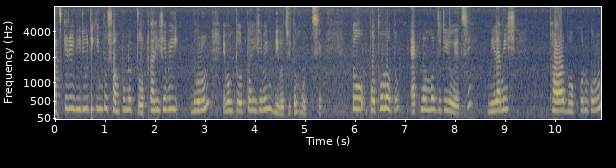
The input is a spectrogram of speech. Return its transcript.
আজকের এই ভিডিওটি কিন্তু সম্পূর্ণ টোটকা হিসেবেই ধরুন এবং টোটকা হিসেবেই বিবেচিত হচ্ছে। তো প্রথমত এক নম্বর যেটি রয়েছে, নিরামিষ খাওয়ার ভক্ষণ করুন,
